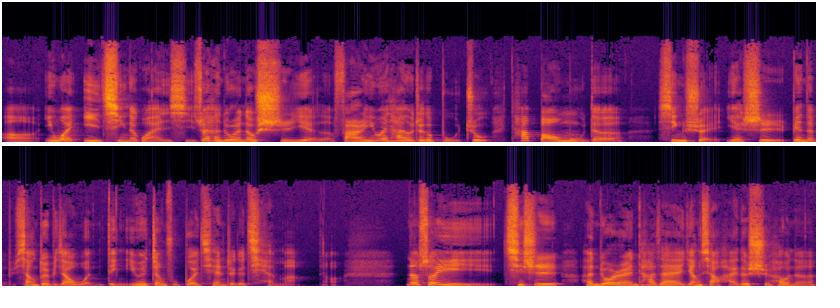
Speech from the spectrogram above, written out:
呃，因为疫情的关系，所以很多人都失业了。反而因为他有这个补助，他保姆的薪水也是变得相对比较稳定，因为政府不会欠这个钱嘛。啊，那所以其实很多人他在养小孩的时候呢。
